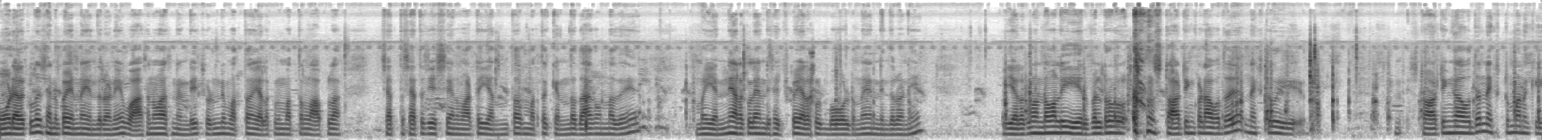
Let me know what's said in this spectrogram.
మూడు ఎలకలు చనిపోయి ఉన్నాయి ఇందులోని. వాసన వాసన అండి. చూడండి మొత్తం ఎలకలు మొత్తం లోపల చెత్త చెత్త చేసాయి అనమాట ఎంత మొత్తం కింద దాకా ఉన్నది. మరి ఎన్ని ఎలకలే అండి. చచ్చిపోయి ఎలకలు బోల్డ్ ఉన్నాయండి ఇందులోని. ఈ ఎలకలు ఉండడం వల్ల ఈ ఎయిర్ ఫిల్టర్ స్టార్టింగ్ కూడా అవ్వదు. నెక్స్ట్ స్టార్టింగ్ అవ్వదు నెక్స్ట్ మనకి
